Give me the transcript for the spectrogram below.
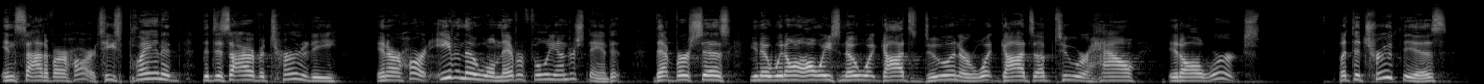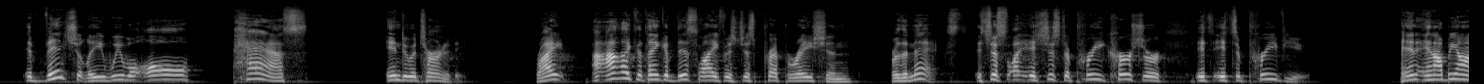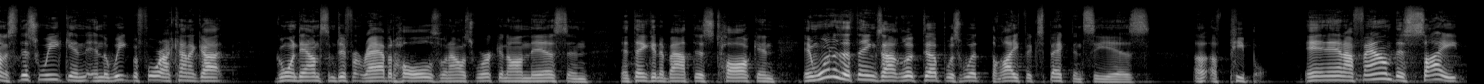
inside of our hearts. He's planted the desire of eternity in our heart, even though we'll never fully understand it. That verse says, you know, we don't always know what God's doing or what God's up to or how it all works. But the truth is, eventually we will all pass into eternity, right? I, like to think of this life as just preparation for the next. It's just like it's just a precursor, it's, it's a preview. And, and I'll be honest, this week and, and the week before, I kind of got going down some different rabbit holes when I was working on this and, and thinking about this talk. And, and one of the things I looked up was what the life expectancy is of, of people. And, and I found this site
